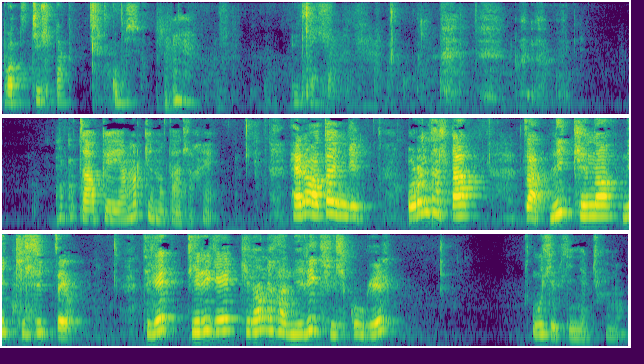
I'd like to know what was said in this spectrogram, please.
Бодчих л та. Биш. Элэл. За окей, ямар кино таалах юм? Харин одоо ингээд уран талдаа за нэг кино, нэг клип заяа. Тэгээд тэрийгэ киноныхоо нэрийг хэлэхгүйгээр Үйл явдлын ярьж гэх юм уу?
